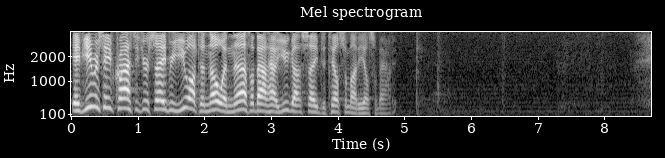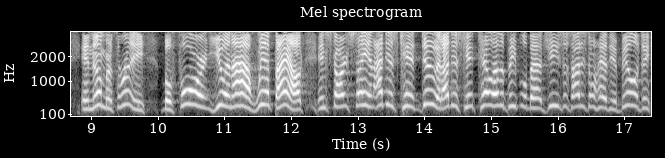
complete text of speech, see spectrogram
if you receive Christ as your Savior, you ought to know enough about how you got saved to tell somebody else about it. And number three, before you and I wimp out and start saying, I just can't do it, I just can't tell other people about Jesus, I just don't have the ability,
